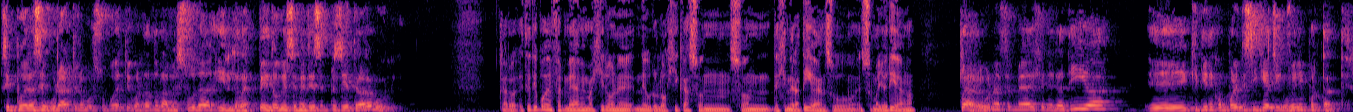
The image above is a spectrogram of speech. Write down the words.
sin poder asegurártelo, por supuesto, y guardando la mesura y el respeto que se merece el presidente de la República. Claro, este tipo de enfermedades, me imagino, neurológicas son, son degenerativas en su, en su mayoría, ¿no? Claro, es una enfermedad degenerativa eh, que tiene componentes psiquiátricos bien importantes.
